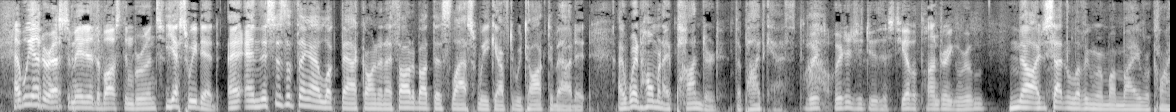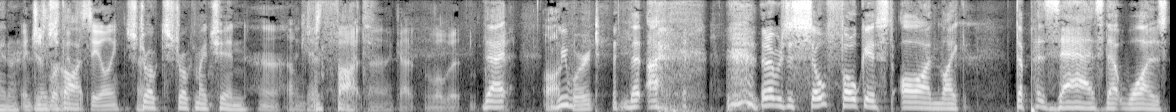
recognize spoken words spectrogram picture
have we underestimated the Boston Bruins? Yes, we did. And, and this is the thing I look back on, and I thought about this last week after we talked about it. I went home and I pondered the podcast. Where, where did you do this? Do you have a pondering room? No, I just sat in the living room on my recliner And just I looked at the ceiling? stroked stroked my chin. and and just thought. Uh, got a little bit that we Awkward. that I that I was just so focused on like the pizzazz that was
